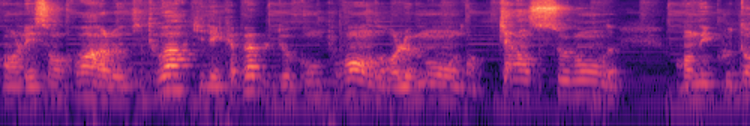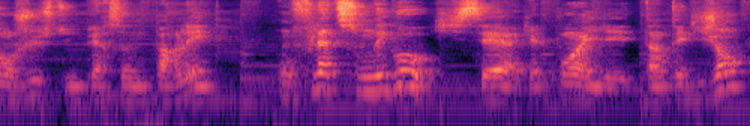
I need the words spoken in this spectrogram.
En laissant croire à l'auditoire qu'il est capable de comprendre le monde en 15 secondes en écoutant juste une personne parler, on flatte son ego, qui sait à quel point il est intelligent,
